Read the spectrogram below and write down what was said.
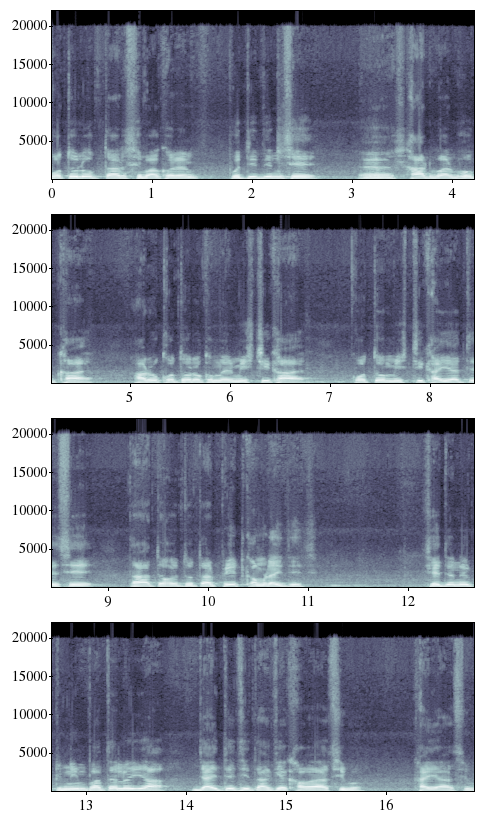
কত লোক তার সেবা করেন। প্রতিদিন সে ষাট বার ভোগ খায়। আরও কত রকমের মিষ্টি খায়। কত মিষ্টি খাইয়াতে সে, তাহাতে হয়তো তার পেট কামড়াইতেছে। সেজন্য একটু নিম পাতা লইয়া যাইতেছি, তাকে খাওয়া আসিব, খাইয়া আসিব।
